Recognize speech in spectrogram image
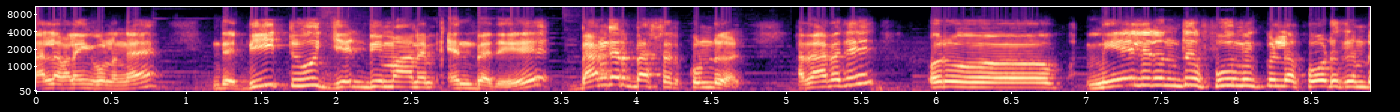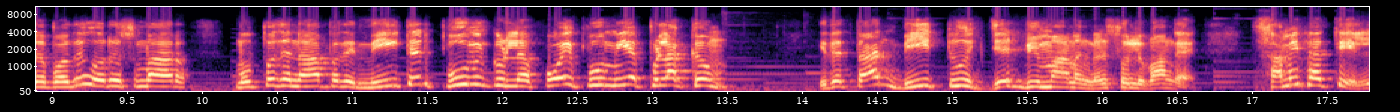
நல்லா வழங்கிக் கொள்ளுங்க. இந்த பி டூ ஜெட் விமானம் என்பது பங்கர் பஸ்டர் குண்டுகள். அதாவது ஒரு மேலிருந்து பூமிக்குள்ள போடுகின்ற போது ஒரு சுமார் முப்பது நாற்பது மீட்டர் பூமிக்குள்ள போய் பூமியை பிளக்கும். இதைத்தான் பி டூ ஜெட் விமானங்கள் சொல்லுவாங்க. சமீபத்தில்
